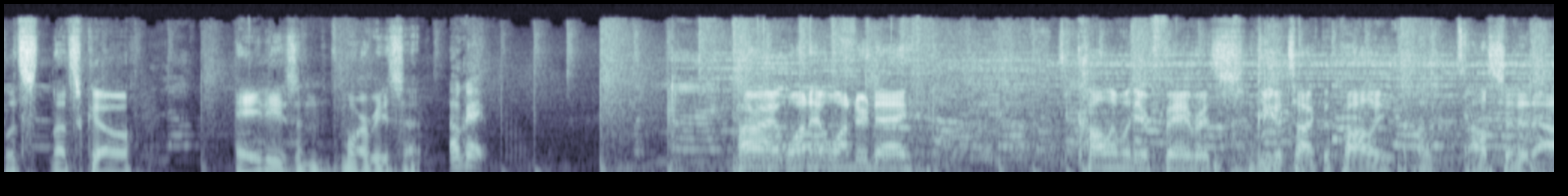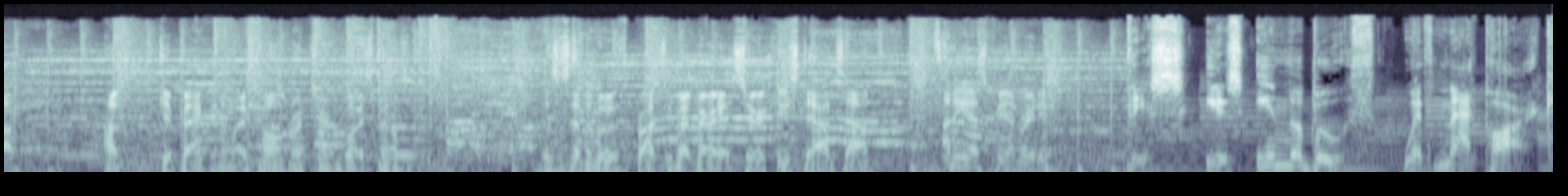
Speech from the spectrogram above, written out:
let's let's go 80s and more recent. okay, All right, one hit wonder day. Call in with your favorites. You can talk to Polly. I'll, I'll sit it out. I'll get back into my phone, return voicemails. This is in the booth, brought to you by Marriott Syracuse Downtown on ESPN Radio. This is In the Booth with Matt Park.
